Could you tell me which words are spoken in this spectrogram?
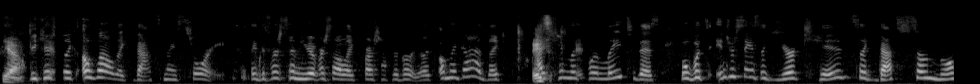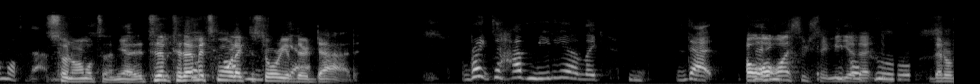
Yeah. Because like, oh wow, like that's my story. Like the first time you ever saw like Fresh Off the Boat, you're like, oh my god, like it's, I can like relate to this. But what's interesting is like your kids, like that's so normal to them. So normal to them, yeah. To them, to them, it's more like the story of their dad. Right. To have media like that. Oh, oh, oh I see what you're saying. Media that who, that are,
